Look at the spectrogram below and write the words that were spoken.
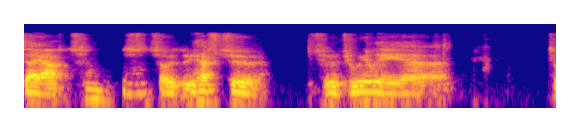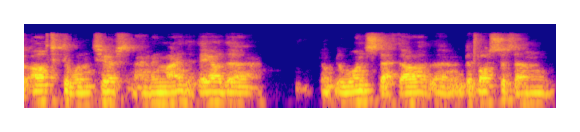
die out. So you have to to to really uh, to ask the volunteers and have in mind that they are the the ones that are the, the bosses and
